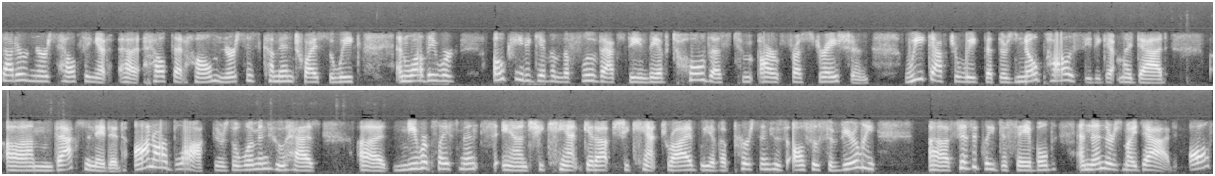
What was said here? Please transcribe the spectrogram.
Sutter Nurse Helping at uh, Health at Home. Nurses come in twice a week. And while they were okay to give him the flu vaccine. They have told us to our frustration week after week that there's no policy to get my dad um, vaccinated. On our block, there's a woman who has uh, knee replacements and she can't get up, she can't drive. We have a person who's also severely uh, physically disabled, and then there's my dad. All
